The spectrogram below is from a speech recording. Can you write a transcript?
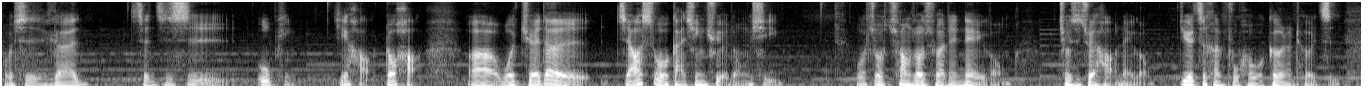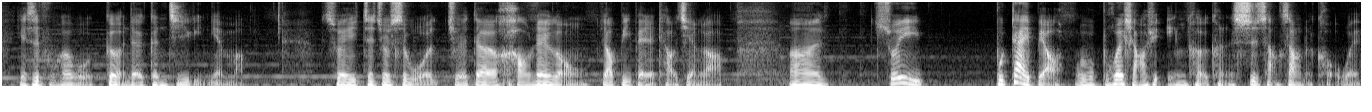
或是人，甚至是物品也好，都好。呃，我觉得只要是我感兴趣的东西，我所创作出来的内容就是最好的内容，因为这很符合我个人特质，也是符合我个人的根基理念嘛。所以这就是我觉得好内容要必备的条件啦。呃，所以不代表我不会想要去迎合可能市场上的口味，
